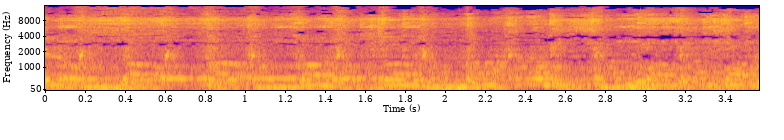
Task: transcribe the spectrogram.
القصة القصة القصة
